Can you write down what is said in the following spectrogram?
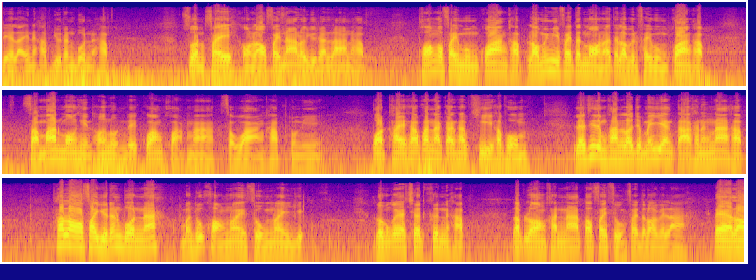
เดย์ไลท์นะครับอยู่ด้านบนนะครับ ส่วนไฟของเราไฟหน้าเราอยู่ด้านล่างนะครับ พร้อมกับไฟมุมกว้างครับเราไม่มีไฟตัดหมอกนะแต่เราเป็นไฟมุมกว้างครับสามารถมองเห็นท้องถนนได้กว้างขวางมากสว่างครับตรงนี้ ปลอดภัยครับขณะการขับขี่ครับผม แล้วที่สำคัญเราจะไม่แยงตาคันข้างหน้าครับ ถ้าเราไฟอยู่ด้านบนนะบรรทุกของหน่อยสูงหน่อยลมก็จะเชิดขึ้นนะครับรับรองคันหน้าต๊อปไฟสูงไฟตลอดเวลา แต่เรา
